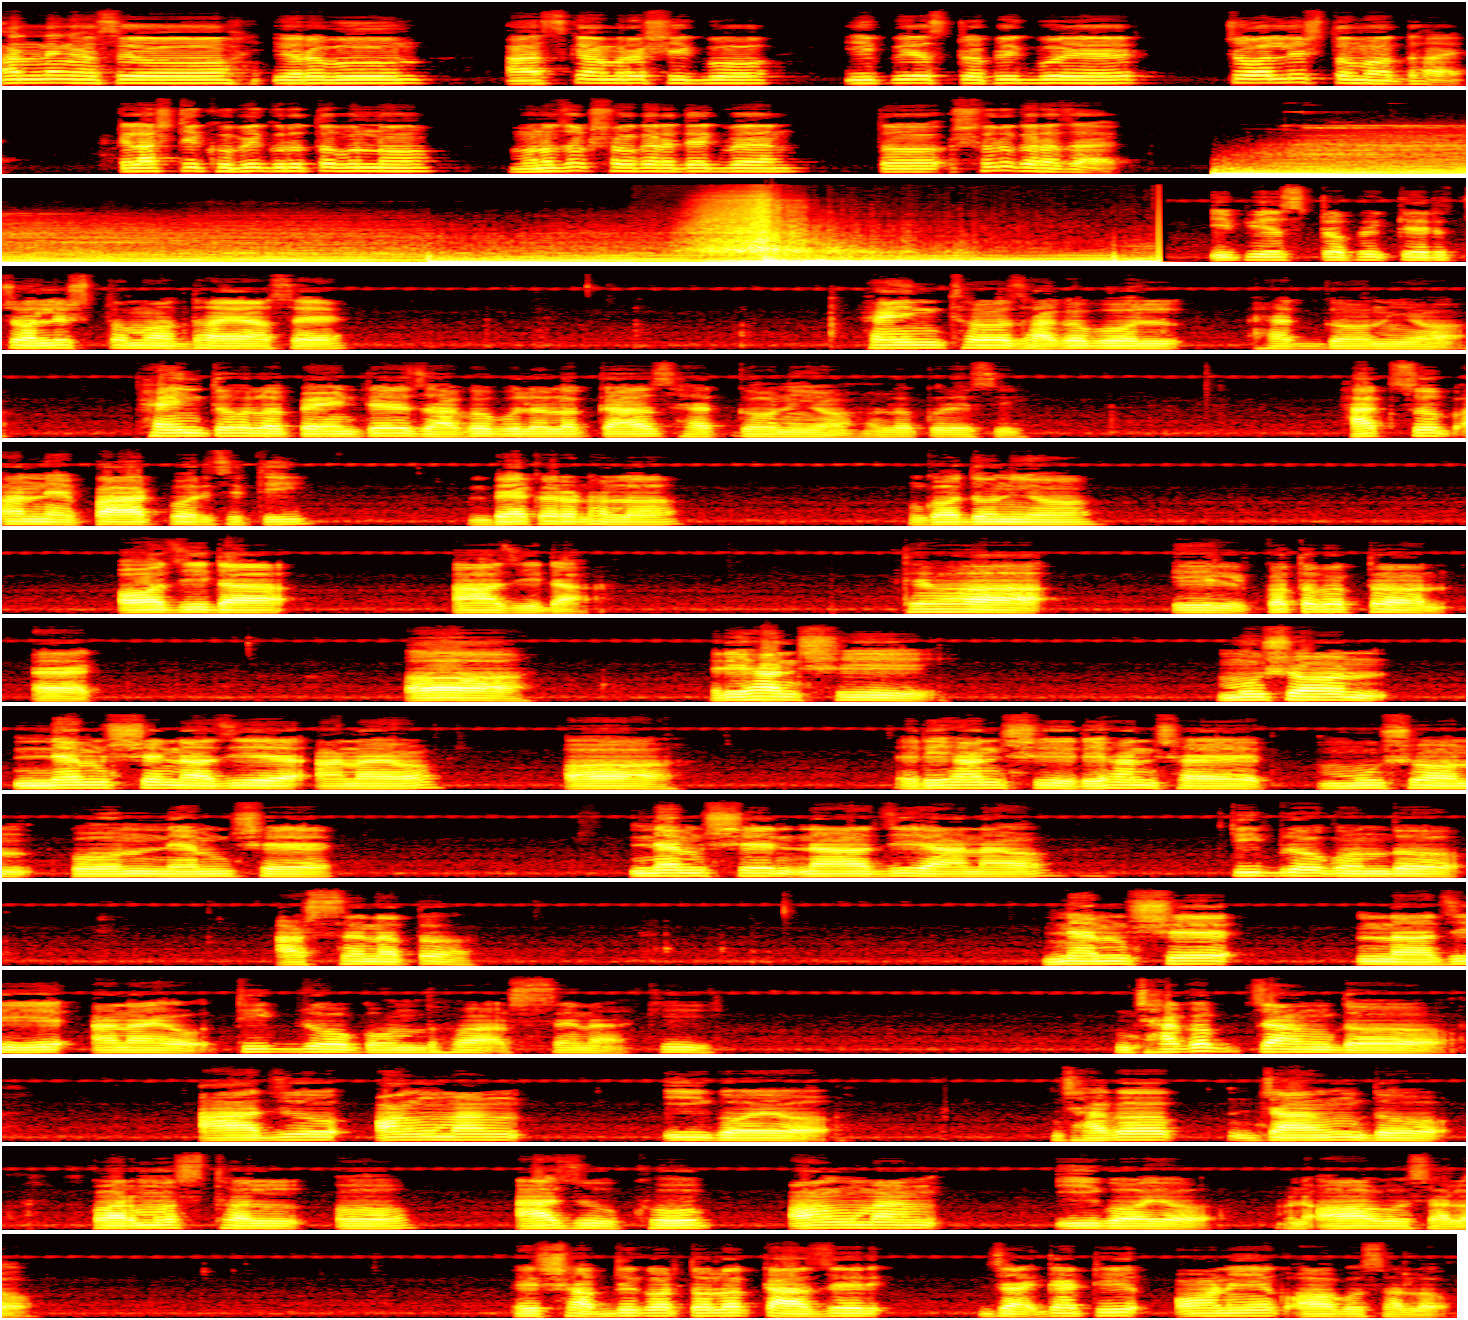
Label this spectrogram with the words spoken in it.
আন্নাং হাসেও আজকে আমরা শিখব ইপিএস টপিক বইয়ের চুয়াল্লিশতম অধ্যায়। ক্লাসটি খুবই গুরুত্বপূর্ণ। মনোযোগ সহকারে দেখবেন। তো শুরু করা যাক। ইপিএস টপিকের চল্লিশতম অধ্যায় আছে। ফেইন্থ জাগবুল হেদগনীয় ফেইন্থ হলো পেইন্টের জাগবুল হলো কাজ হেদগনীয় হলো করেছি হাকসুব আনে পাঠ পরিচিতি। ব্যাকরণ হলো গদনীয়, অজিদা, আজিদা। তেহা ইল, কতবক্তন? এক। অ রিহান শি মুশন নেমসে নাজিয়ে আনায় অ রিহান শি, রিহান সাহেব মুশন কোন নেমসে নেমসে নাজিয়ে আনায় তীব্র গন্ধ আসছে না তো? নেমসে নাজি আনায় তীব্র গন্ধ আসছে না কি? ঝাগব জাং দ আজু অংমাং ইগয়। ঝাগব জাং দ কর্মস্থল ও আজু খুব অংমাং ইগয় মানে অগোছালো। এর শাব্দিক অর্থ কাজের জায়গাটি অনেক অগোছালো।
